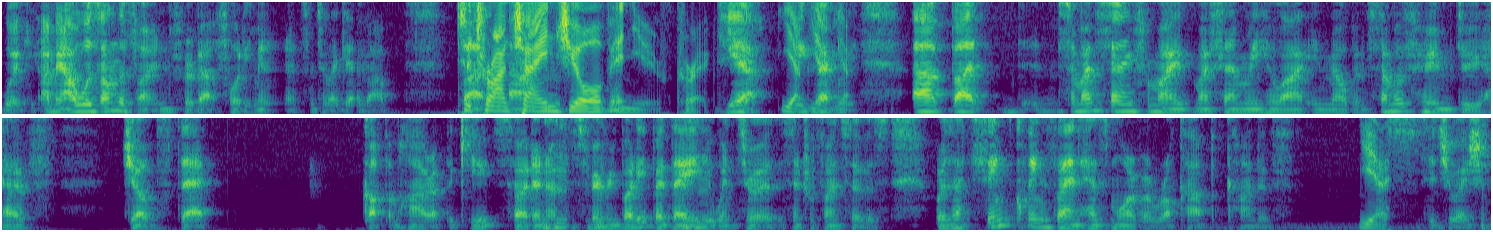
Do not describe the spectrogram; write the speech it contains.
work. I mean, I was on the phone for about forty minutes until I gave up To But, try and um, change your venue, correct? Yeah, yeah, yeah, exactly. yeah. Uh, but some understanding from my, my family who are in Melbourne, some of whom do have jobs that got them higher up the queue. So I don't know Mhm, if it's for everybody, but they mhm. went through a central phone service. Whereas I think Queensland has more of a rock up kind of Yes. situation.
